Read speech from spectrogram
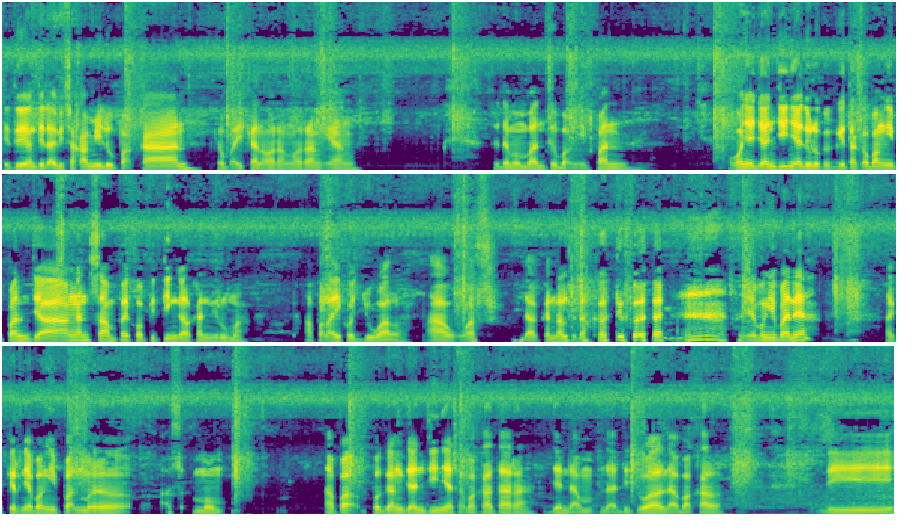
Itu yang tidak bisa kami lupakan, kebaikan orang-orang yang sudah membantu Bang Ipan. Pokoknya janjinya dulu ke kita ke Bang Ipan, jangan sampai kopi tinggalkan di rumah. Apalagi kau jual. Awas, tidak kenal sudah kau itu. ya Bang Ipan ya. Akhirnya Bang Ipan me, mem- apa pegang janjinya sama Kaltara. Dia tidak tidak dijual, tidak bakal di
